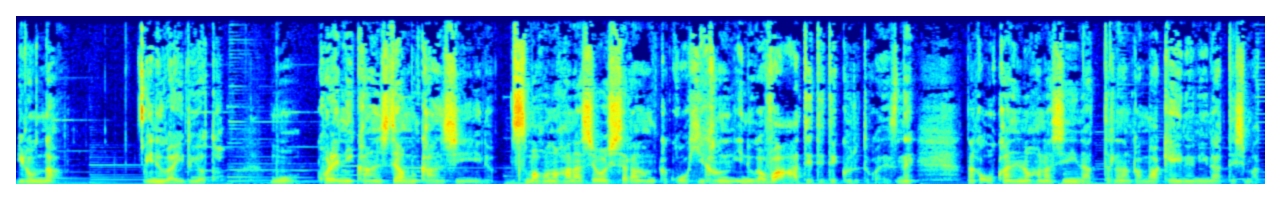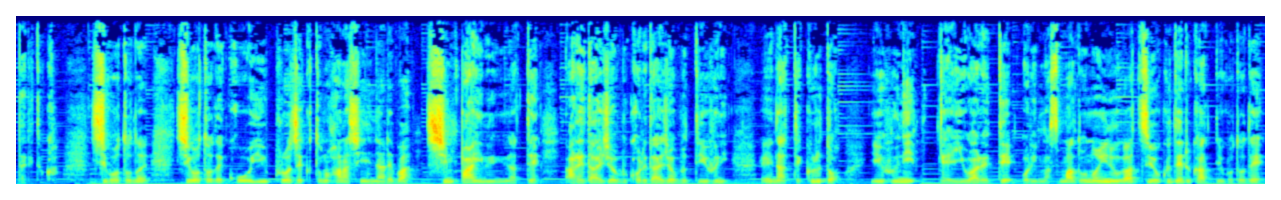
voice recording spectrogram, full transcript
いろんな犬がいるよと。もうこれに関しては無関心犬。スマホの話をしたらなんかこう批判犬がわーって出てくるとかですね。なんかお金の話になったらなんか負け犬になってしまったりとか。仕事で、仕事でこういうプロジェクトの話になれば心配犬になって、あれ大丈夫、これ大丈夫っていうふうになってくるというふうに言われております。まあどの犬が強く出るかっていうことで、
